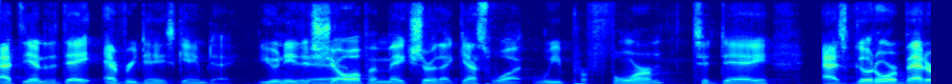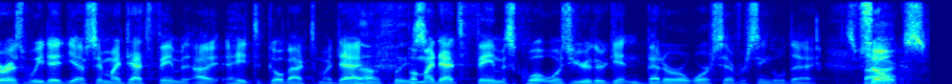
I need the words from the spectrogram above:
at the end of the day, every day is game day. You need to show up and make sure that guess what we perform today as good or better as we did yesterday. My dad's famous. I hate to go back to my dad, No, but my dad's famous quote was, "You're either getting better or worse every single day." facts. So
